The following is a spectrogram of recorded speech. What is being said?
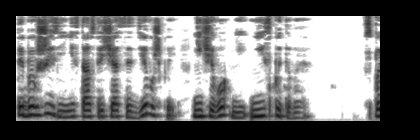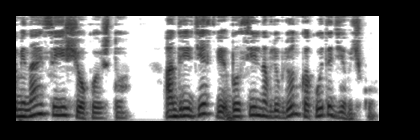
Ты бы в жизни не стал встречаться с девушкой, ничего к ней не испытывая. Вспоминается еще кое-что. Андрей в детстве был сильно влюблен в какую-то девочку.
